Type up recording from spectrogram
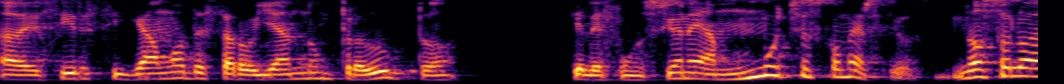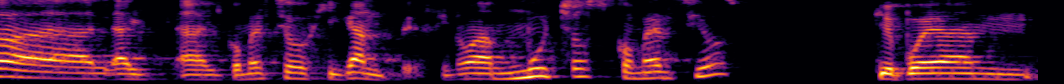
a decir sigamos desarrollando un producto que le funcione a muchos comercios, no solo al, comercio gigante, sino a muchos comercios que puedan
